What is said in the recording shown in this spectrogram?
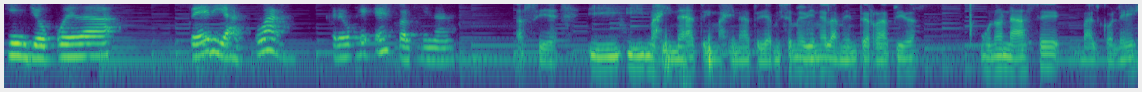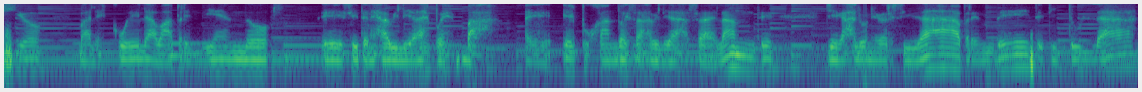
quien yo pueda ser y actuar. Creo que eso al final. Así es. Y imagínate, imagínate, y a mí se me viene a la mente rápida uno nace, va al colegio, va a la escuela, va aprendiendo, eh, si tienes habilidades, pues va eh, empujando esas habilidades hacia adelante, llegas a la universidad, aprendes, te titulas,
